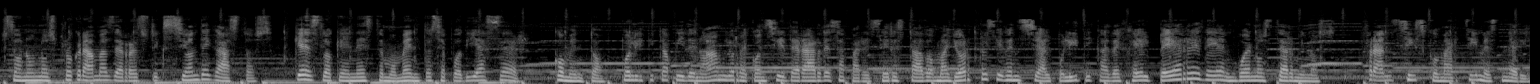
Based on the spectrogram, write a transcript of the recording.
son unos programas de restricción de gastos, que es lo que en este momento se podía hacer comentó. Política piden a AMLO reconsiderar desaparecer Estado Mayor Presidencial Política de el PRD en buenos términos, Francisco Martínez Neri.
